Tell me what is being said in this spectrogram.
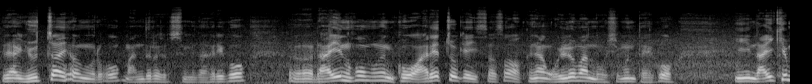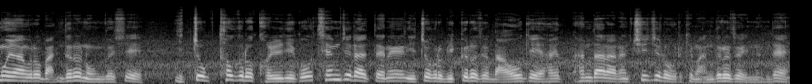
그냥 U자형으로 만들어졌습니다. 그리고 어, 라인 홈은 그 아래쪽에 있어서 그냥 올려만 놓으시면 되고 이 나이키 모양으로 만들어 놓은 것이 이쪽 턱으로 걸리고 챔질할 때는 이쪽으로 미끄러져 나오게 한다라는 취지로 그렇게 만들어져 있는데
